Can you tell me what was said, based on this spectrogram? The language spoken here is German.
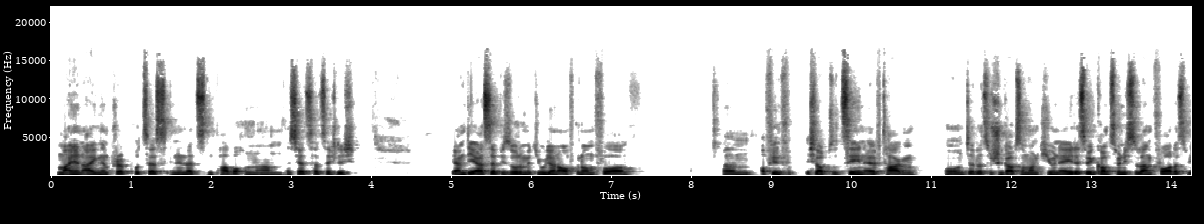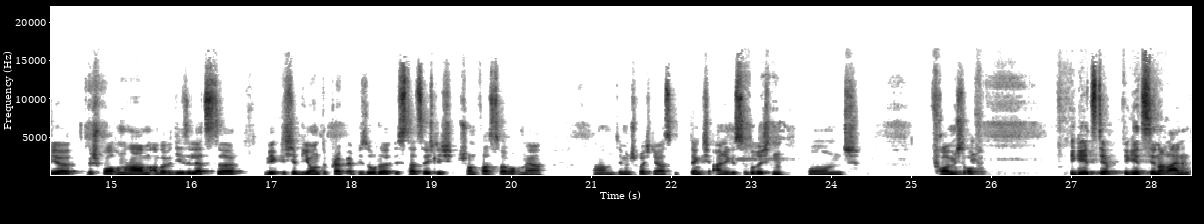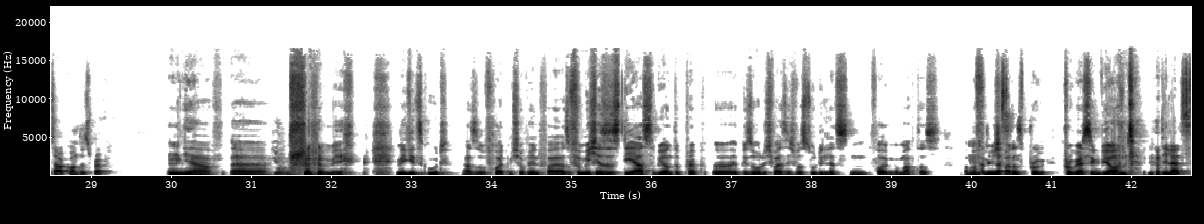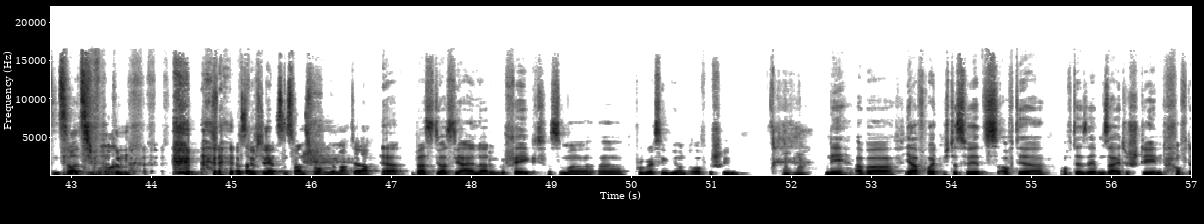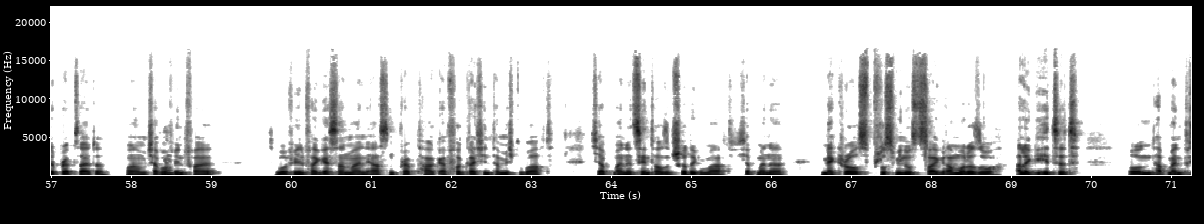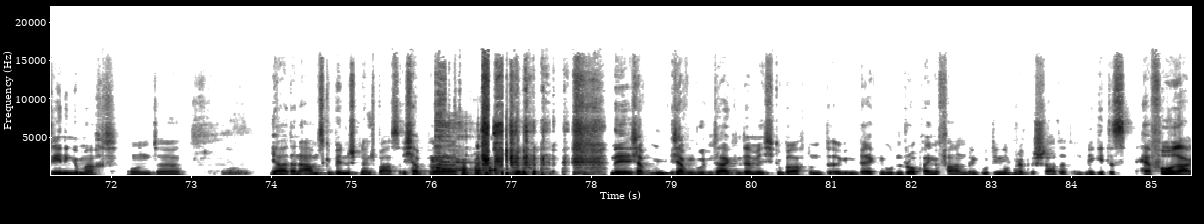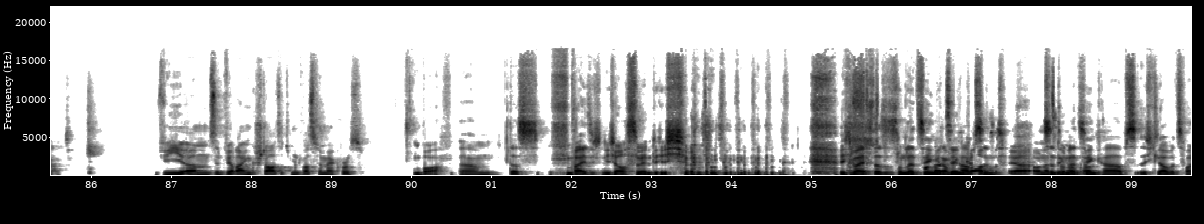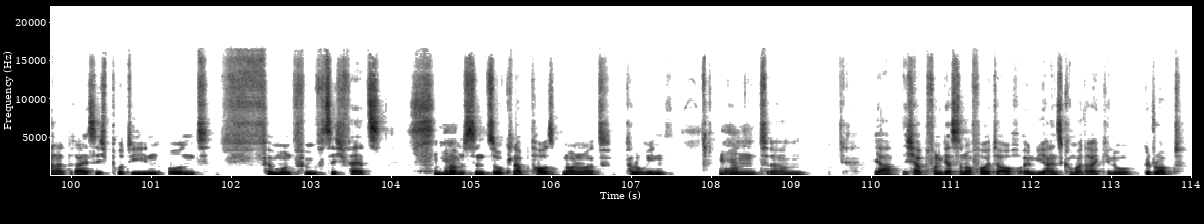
meinen eigenen Prep-Prozess in den letzten paar Wochen ähm, ist jetzt tatsächlich. Wir haben die erste Episode mit Julian aufgenommen vor ähm, auf jeden Fall, ich glaube, so 10, 11 Tagen. Und äh, dazwischen gab es nochmal ein QA. Deswegen kommt es mir nicht so lang vor, dass wir gesprochen haben. Aber diese letzte wirkliche Beyond the Prep-Episode ist tatsächlich schon fast zwei Wochen her. Ähm, dementsprechend, ja, es gibt, denke ich, einiges zu berichten und freue mich drauf. Wie geht's dir? Wie geht's dir nach einem Tag Contest Prep? Ja, äh, mir, mir, geht's gut. Also freut mich auf jeden Fall. Also für mich ist es die erste Beyond the Prep äh, Episode. Ich weiß nicht, was du die letzten Folgen gemacht hast. Aber für mich letzten, war das Pro Progressing Beyond. Die letzten 20 Wochen. Was habe ich die letzten 20 Wochen gemacht, ja. Ja, du hast, du hast die Einladung gefaked, hast immer äh, Progressing Beyond draufgeschrieben. Mhm. Nee, aber ja, freut mich, dass wir jetzt auf der auf derselben Seite stehen, auf der Prep-Seite. Ähm, ich habe mhm. auf jeden Fall, ich habe auf jeden Fall gestern meinen ersten Prep-Tag erfolgreich hinter mich gebracht. Ich habe meine 10.000 Schritte gemacht. Ich habe meine Macros plus minus zwei Gramm oder so alle gehittet und habe mein Training gemacht und äh, ja, dann abends gebinged. Nein, Spaß. Ich habe äh, nee, ich habe ich hab einen guten Tag hinter mich gebracht und äh, direkt einen guten Drop reingefahren, bin gut in die mhm. Prep gestartet und mir geht es hervorragend. Wie ähm, sind wir reingestartet? Mit was für Macros? Boah, ähm, das weiß ich nicht auswendig. ich weiß, dass es 110, 110 Gramm Carbs, Carbs, sind. Ja, 110 sind 110 Carbs. Carbs. Ich glaube 230 Protein und 55 Fats. Mhm. Ähm, es sind so knapp 1900 Kalorien. Mhm. Und ähm, ja, ich habe von gestern auf heute auch irgendwie 1,3 Kilo gedroppt.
